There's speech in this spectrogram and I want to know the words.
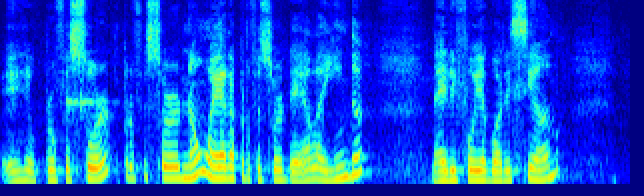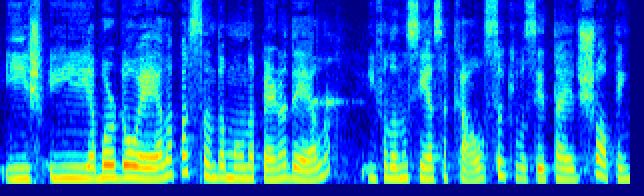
eh, o professor. O professor não era professor dela ainda, né, ele foi agora esse ano, e, e abordou ela, passando a mão na perna dela e falando assim: essa calça que você tá é de shopping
